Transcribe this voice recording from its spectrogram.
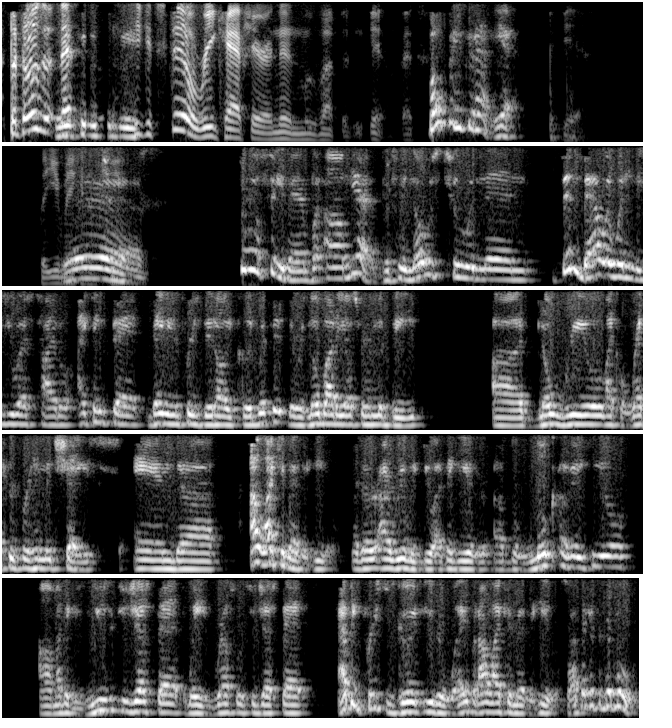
But those are, that seems he could still recapture and then move up. And, you know, that's both things can happen, yeah. yeah. But you're making Yeah. a choice. So we'll see, man. But um, yeah, between those two and then Finn Balor winning the U.S. title, I think that Damian Priest did all he could with it. There was nobody else for him to beat. Uh, no real like a record for him to chase, and uh, I like him as a heel. Like I, I really do. I think he has a, the look of a heel. Um, I think his music suggests that. The way he wrestles suggests that. I think Priest is good either way, but I like him as a heel. So I think it's a good move.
